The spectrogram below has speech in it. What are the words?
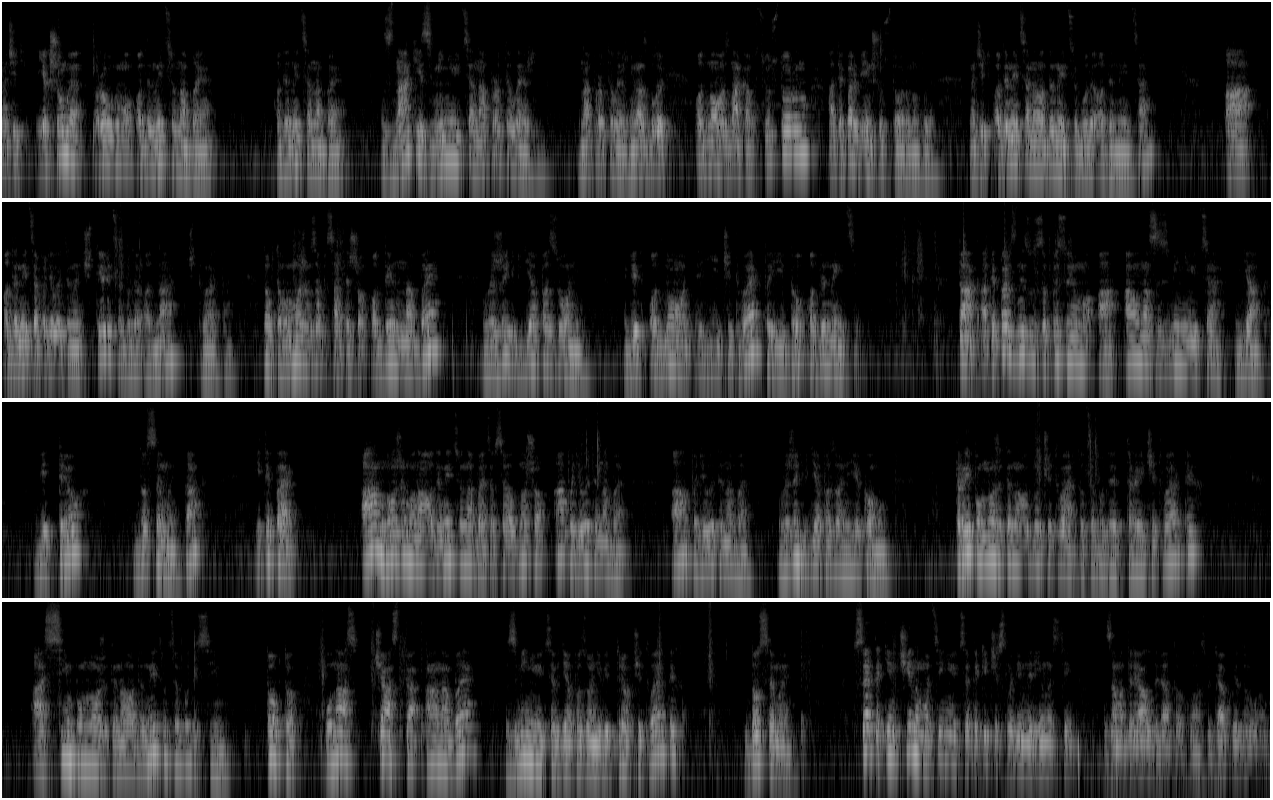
Значить, якщо ми робимо одиницю на b, одиниця на b, знаки змінюються на протилежні. На протилежні. У нас були одного знака в цю сторону, а тепер в іншу сторону буде. Значить, одиниця на одиницю буде одиниця, а одиниця поділити на 4 це буде 1 четверта. Тобто ми можемо записати, що 1 на b лежить в діапазоні від 1 четвертої до одиниці. Так, а тепер знизу записуємо А. А у нас змінюється як? Від 3 до 7, так? І тепер А множимо на одиницю на Б. Це все одно, що А поділити на Б. А поділити на Б. Лежить в діапазоні якому? 3 помножити на 1 четверту це буде 3 четвертих. А 7 помножити на одиницю це буде 7. Тобто у нас частка А на Б змінюється в діапазоні від 3 четвертих до 7. Все таким чином оцінюються такі числові нерівності за матеріал 9 класу. Дякую за увагу.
